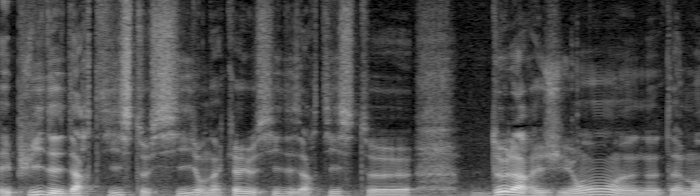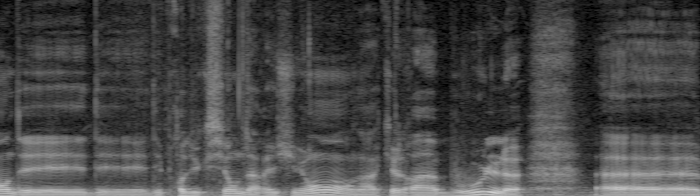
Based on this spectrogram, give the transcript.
Et puis d'artistes aussi, on accueille aussi des artistes de la région, notamment des, des, productions de la région. On accueillera Boule, euh,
